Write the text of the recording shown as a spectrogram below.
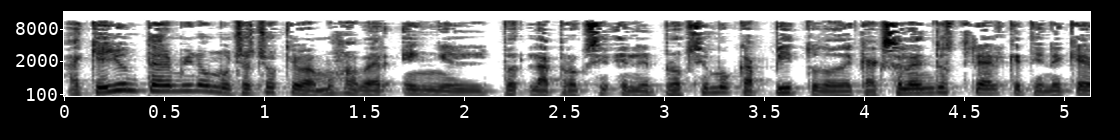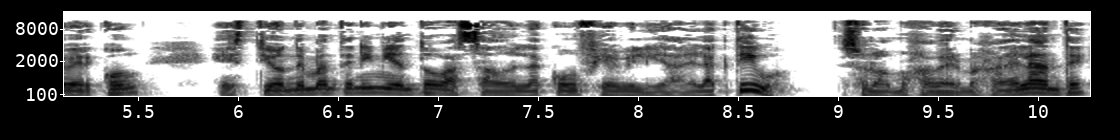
Aquí hay un término, muchachos, que vamos a ver en el, en el próximo capítulo de Cápsula Industrial que tiene que ver con gestión de mantenimiento basado en la confiabilidad del activo. Eso lo vamos a ver más adelante.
